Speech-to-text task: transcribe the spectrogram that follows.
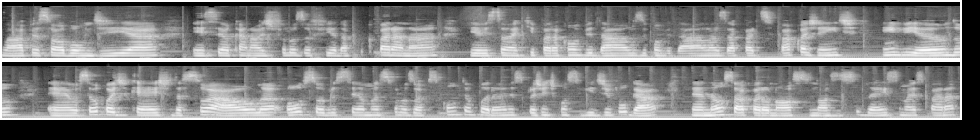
Olá, pessoal, bom dia. Esse é o canal de Filosofia da PUC Paraná e eu estou aqui para convidá-los e convidá-las a participar com a gente, enviando é, o seu podcast da sua aula ou sobre os temas filosóficos contemporâneos para a gente conseguir divulgar, né, não só para os nossos, nossos estudantes, mas para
